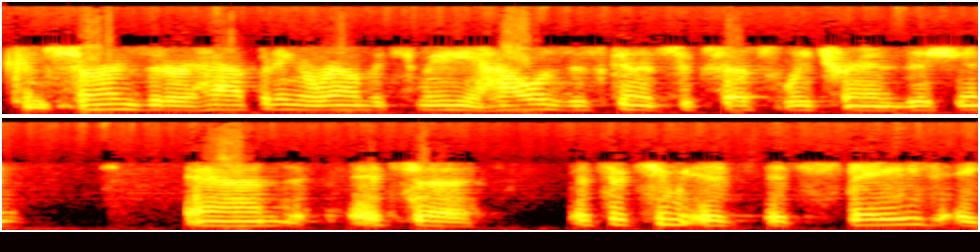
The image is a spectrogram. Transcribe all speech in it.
concerns that are happening around the community. How is this going to successfully transition? And it's a it's a it, it stays a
